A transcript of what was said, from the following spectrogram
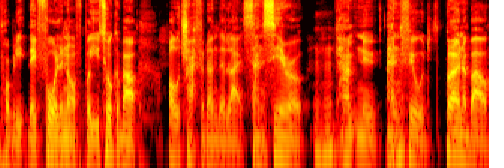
probably they've fallen off. But you talk about Old Trafford under like San Siro, Mm-hmm. Camp Nou, Anfield, Bernabeu.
